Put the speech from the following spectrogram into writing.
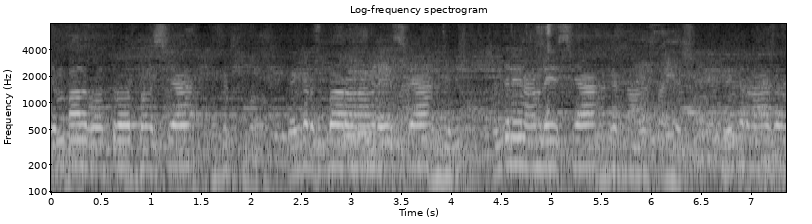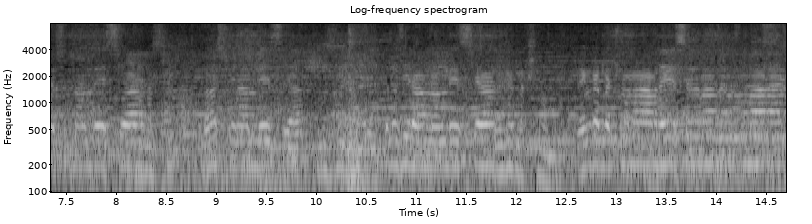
జంపాలగోత్రోద్భవస్య వెంకటసుబ్బారావునామదేశ్య అంజలీనామదేశ్య వెంకటనామదేశ్య మనస్వినామదేశ్య తులసిరామనామదేశ్య వెంకటలక్ష్మణనామదేశ్య కుటుంబానాం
